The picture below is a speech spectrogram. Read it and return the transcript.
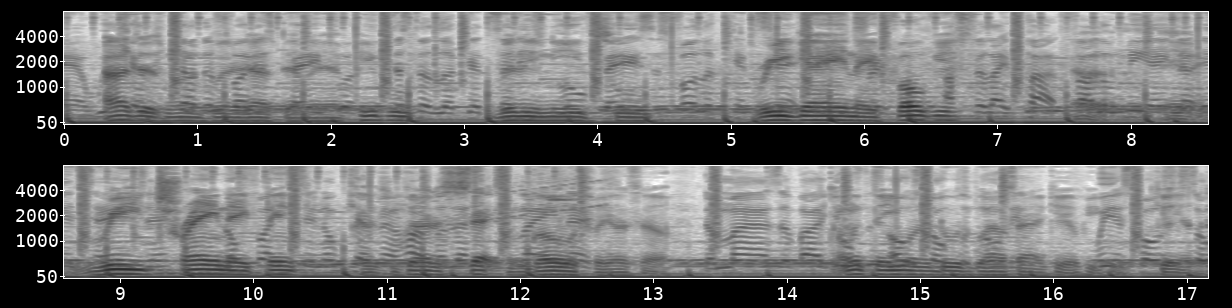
and we I just wanna put for it out there, man. People Just to look into really need to faces full of content regain their focus. I feel like Pac, uh, follow me, ain't and retrain their thinking because you gotta set some goals for yourself. The only thing you wanna do is go outside and kill people, kill yourself.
